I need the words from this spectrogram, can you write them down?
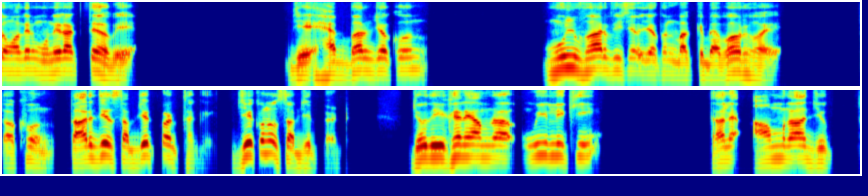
তোমাদের মনে রাখতে হবে যে হ্যাভ ভার্ব যখন মূল ভার্ব হিসেবে যখন বাক্যে ব্যবহার হয়, তখন তার যে সাবজেক্ট পার্ট থাকে যে কোনো সাবজেক্ট পার্ট যদি এখানে আমরা উই লিখি তাহলে আমরা যুক্ত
